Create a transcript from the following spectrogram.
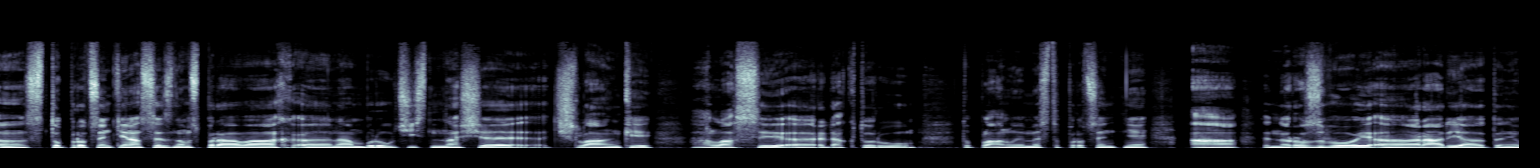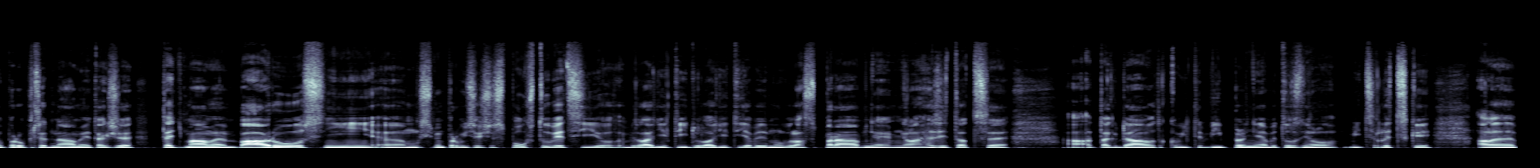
Eh, stoprocentně na seznam zprávách eh, nám budou číst naše články hlasy eh, redaktorů, to plánujeme stoprocentně a ten rozvoj rádia, ten je opravdu před námi, takže teď máme Báru, s ní musíme probít ještě spoustu věcí, jo, vyladitý, doladitý, aby mluvila správně, měla hezitace a tak dále, takový ty výplně, aby to znělo víc lidsky, ale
